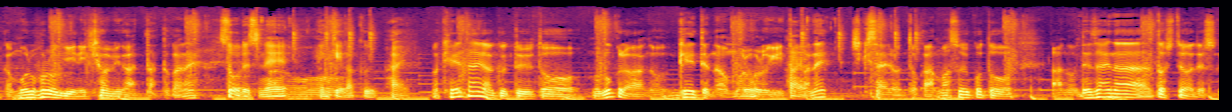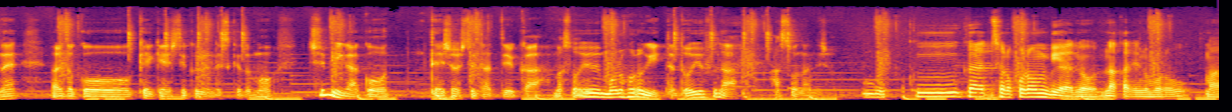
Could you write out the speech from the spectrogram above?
なんかモルフォロギーに興味があったとかね、そうですね。あのー変形学。はい。まあ、経済学というと僕らはあのゲーテのモルフォロギーとかね、色彩論とか、まあ、そういうことをあのデザイナーとしてはですね割とこう経験してくるんですけども趣味がこう提唱してたっていうか、まあ、そういうモルフォロギーってどういうふうな発想なんでしょう？僕がそのコロンビアの中でのもの、まあ、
